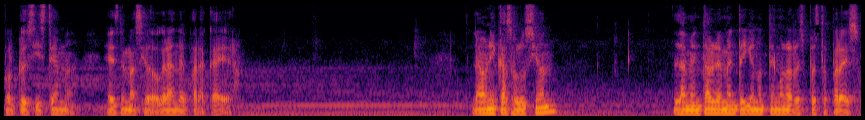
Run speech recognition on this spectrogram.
porque el sistema es demasiado grande para caer. La única solución, lamentablemente yo no tengo la respuesta para eso.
